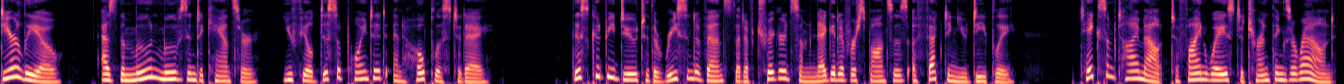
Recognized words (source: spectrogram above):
Dear Leo, as the moon moves into Cancer, you feel disappointed and hopeless today. This could be due to the recent events that have triggered some negative responses affecting you deeply. Take some time out to find ways to turn things around,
